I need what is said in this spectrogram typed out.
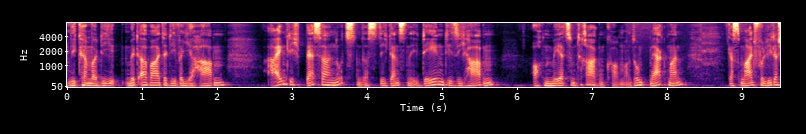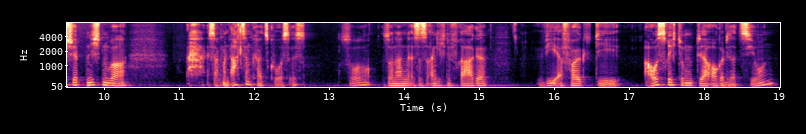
Wie können wir die Mitarbeiter, die wir hier haben, eigentlich besser nutzen, dass die ganzen Ideen, die sie haben, auch mehr zum Tragen kommen. Und so merkt man, dass Mindful Leadership nicht nur, ich sag mal, ein Achtsamkeitskurs ist, so, sondern es ist eigentlich eine Frage, wie erfolgt die Ausrichtung der Organisation,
